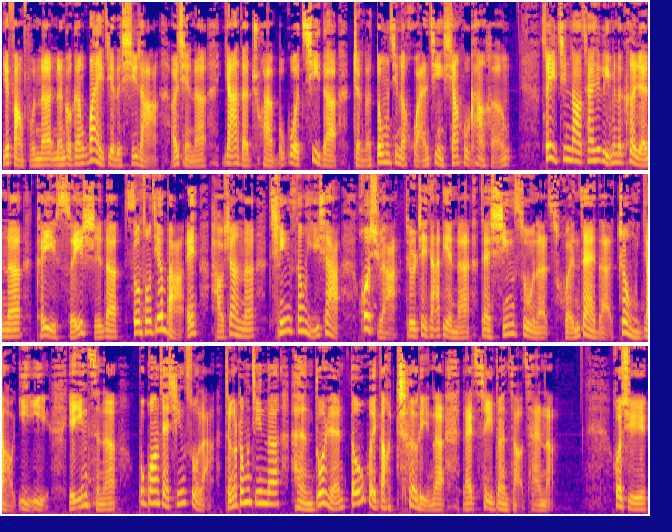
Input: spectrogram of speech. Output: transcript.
也仿佛呢，能够跟外界的熙攘，而且呢压得喘不过气的整个东京的环境相互抗衡。所以进到餐厅里面的客人呢，可以随时的松松肩膀，哎，好像呢轻松一下。或许啊，就是这家店呢在新宿呢存在的重要意义。也因此呢，不光在新宿啦，整个东京呢，很多人都会到这里呢来吃一顿早餐呢。或许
